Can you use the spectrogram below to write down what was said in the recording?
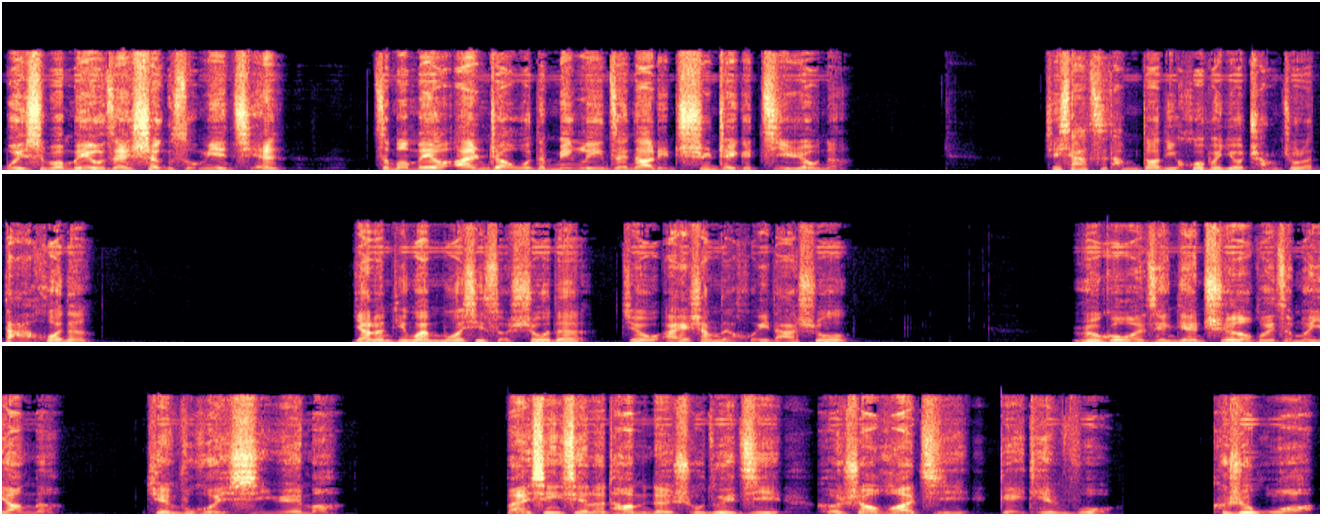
为什么没有在圣所面前？怎么没有按照我的命令在那里吃这个鸡肉呢？”这下子他们到底会不会又闯出了大祸呢？亚伦听完摩西所说的，就哀伤的回答说：“如果我今天吃了会怎么样呢？天父会喜悦吗？百姓献了他们的赎罪祭和烧化祭给天父。”可是我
